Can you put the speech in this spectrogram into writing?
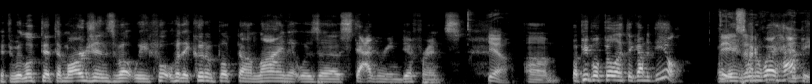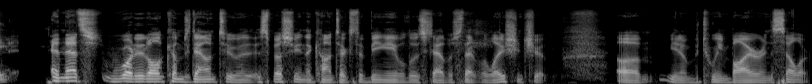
if we looked at the margins, what we, what they could have booked online, it was a staggering difference. Yeah. Um, but people feel like they got a deal. And exactly. they went away happy. And, and that's what it all comes down to, especially in the context of being able to establish that relationship, um, you know, between buyer and seller.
